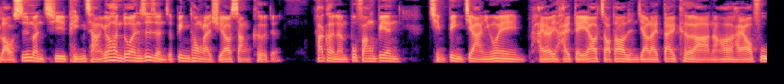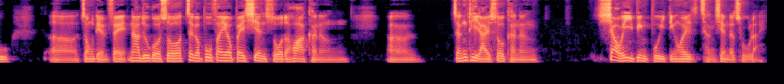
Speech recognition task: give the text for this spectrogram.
老师们其实平常有很多人是忍着病痛来学校上课的，他可能不方便请病假，因为还要还得要找到人家来代课啊，然后还要付。呃，终点费。那如果说这个部分又被限缩的话，可能呃，整体来说可能效益并不一定会呈现的出来。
